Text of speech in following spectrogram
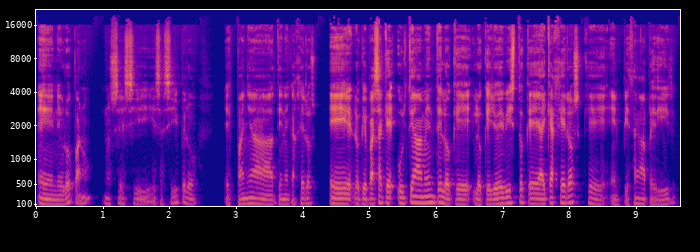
En Europa, ¿no? No sé si es así, pero España tiene cajeros. Eh, lo que pasa que últimamente lo que, lo que yo he visto que hay cajeros que empiezan a pedir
